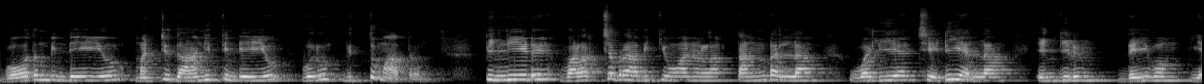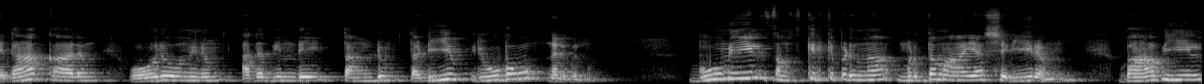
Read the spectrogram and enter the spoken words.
ഗോതമ്പിന്റെയോ മറ്റു ധാന്യത്തിന്റെയോ വെറും വിത്ത് മാത്രം. പിന്നീട് വളർച്ച പ്രാപിക്കുവാനുള്ള തണ്ടല്ല വലിയ ചെടിയല്ല. എങ്കിലും ദൈവം യഥാകാലം ഓരോന്നിനും അതതിന്റെ തണ്ടും തടിയും രൂപവും നൽകുന്നു. ഭൂമിയിൽ സംസ്കരിക്കപ്പെടുന്ന മൃദമായ ശരീരം ഭാവിയിൽ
